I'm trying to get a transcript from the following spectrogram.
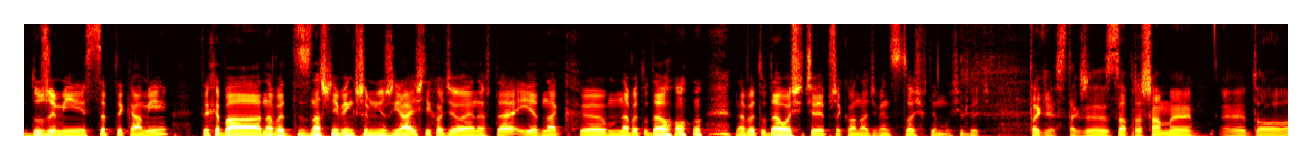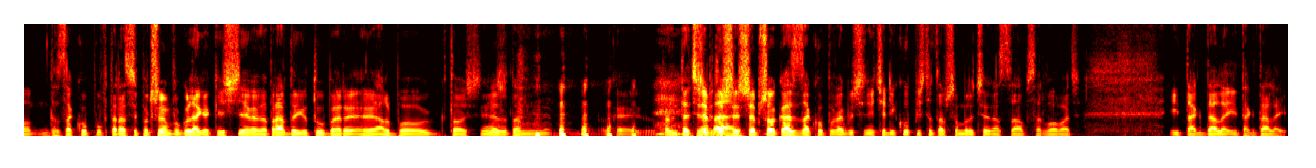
dużymi sceptykami, ty chyba nawet znacznie większym niż ja, jeśli chodzi o NFT i jednak nawet udało, nawet udało się cię przekonać, więc coś w tym musi być. Tak jest, także zapraszamy e, do, do zakupów. Teraz się poczułem w ogóle jak jakiś, nie wiem, naprawdę youtuber e, albo ktoś, nie? Że tam, okej. Okay. Pamiętajcie, żeby no tak. też jeszcze przy okazji zakupów, jakbyście nie chcieli kupić, to zawsze możecie nas zaobserwować i tak dalej, i tak dalej.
